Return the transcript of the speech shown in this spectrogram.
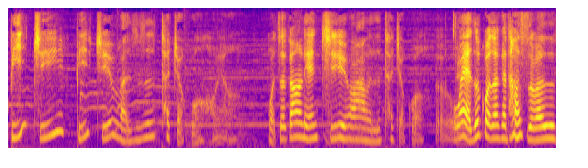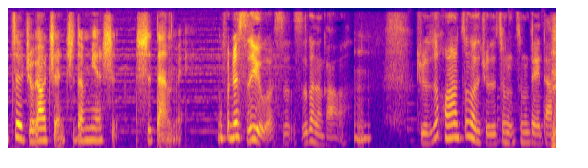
B G B G 勿是太结棍，好像。或者讲连机油也勿是太结棍，我还是觉着搿趟是勿是最主要整治的面试是耽美。我反正是有个，是是搿能介个。嗯。就是好像真的就是针针对耽美，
